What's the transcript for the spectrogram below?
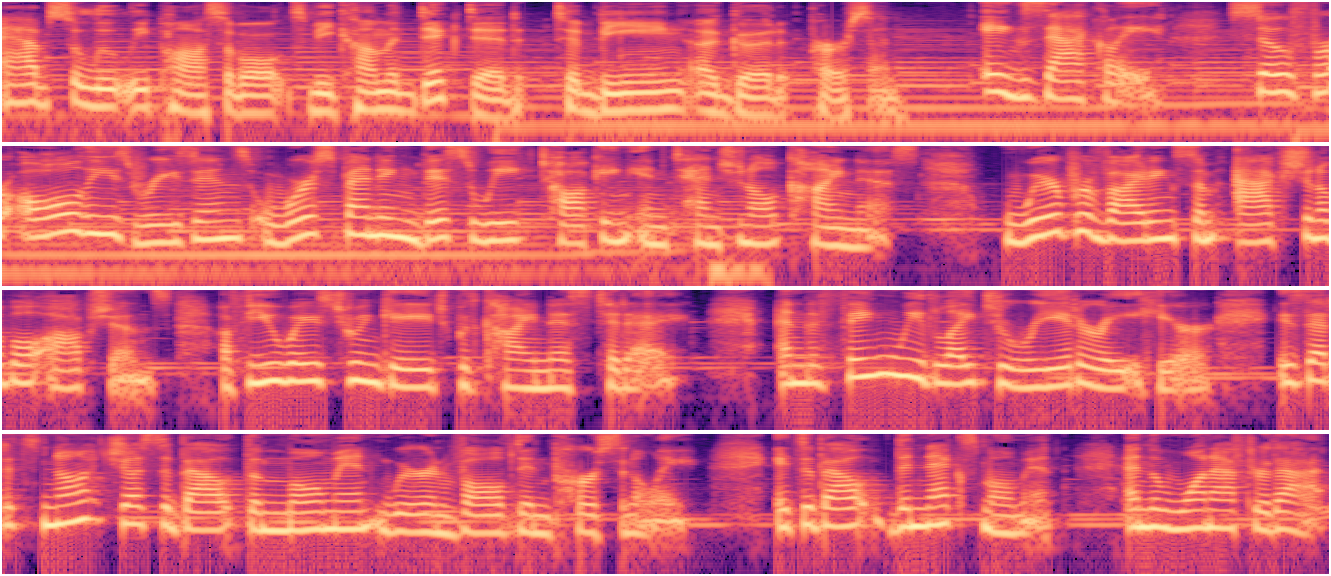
absolutely possible to become addicted to being a good person. Exactly. So, for all these reasons, we're spending this week talking intentional kindness. We're providing some actionable options, a few ways to engage with kindness today. And the thing we'd like to reiterate here is that it's not just about the moment we're involved in personally, it's about the next moment and the one after that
